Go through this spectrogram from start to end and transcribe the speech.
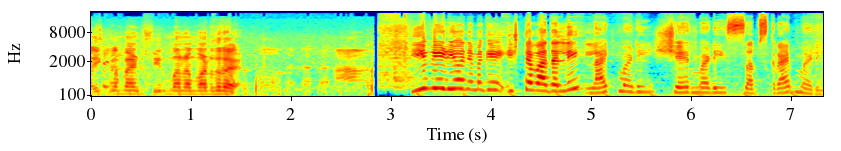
ಹೈಕಮಾಂಡ್ ತೀರ್ಮಾನ ಮಾಡಿದ್ರೆ ಈ ವಿಡಿಯೋ ನಿಮಗೆ ಇಷ್ಟವಾದಲ್ಲಿ ಲೈಕ್ ಮಾಡಿ ಶೇರ್ ಮಾಡಿ ಸಬ್ಸ್ಕ್ರೈಬ್ ಮಾಡಿ.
